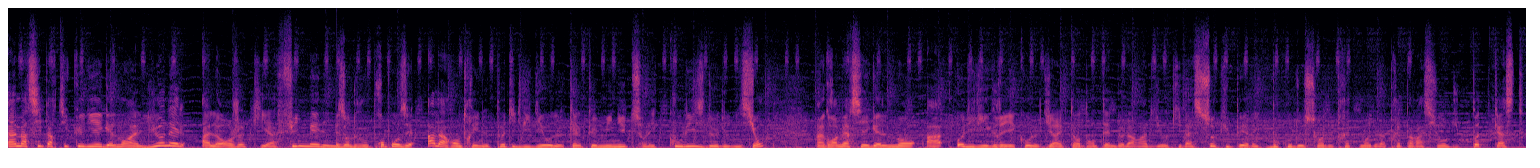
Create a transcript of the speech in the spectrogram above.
Un merci particulier également à Lionel Alorge qui a filmé l'émission de vous proposer à la rentrée une petite vidéo de quelques minutes sur les coulisses de l'émission. Un grand merci également à Olivier Gréco, le directeur d'antenne de la radio, qui va s'occuper avec beaucoup de soin du traitement et de la préparation du podcast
